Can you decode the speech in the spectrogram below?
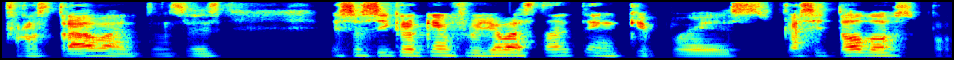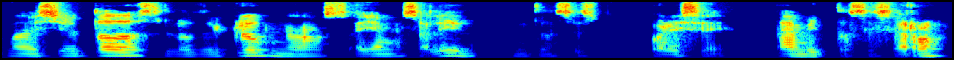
frustraba, entonces eso sí creo que influyó bastante en que pues casi todos, por no decir todos, los del club nos hayamos salido, entonces por ese ámbito se cerró.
